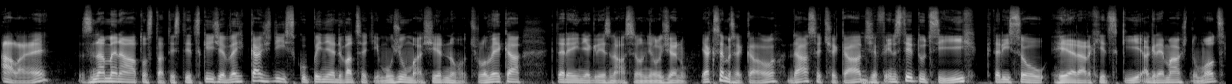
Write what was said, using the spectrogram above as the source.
ale Znamená to statisticky, že ve každé skupině 20 mužů máš jednoho člověka, který někdy znásilnil ženu. Jak jsem řekl, dá se čekat, že v institucích, které jsou hierarchický a kde máš tu moc,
